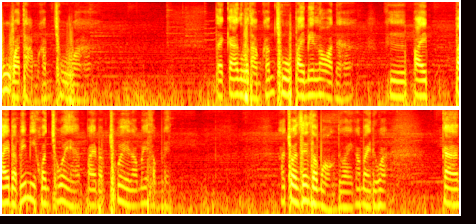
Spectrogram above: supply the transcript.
ผู้อุปถัมค้ำชูฮะแต่การอุปถัมภ์ค้ำชูไปไม่รอดนะฮะ คือไปไปแบบไม่มีคนช่วยฮะ ไปแบบช่วยเราไม่สำเร็จแล้วชนเส้นสมองด้วย ก็หมายถึงว่า การ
